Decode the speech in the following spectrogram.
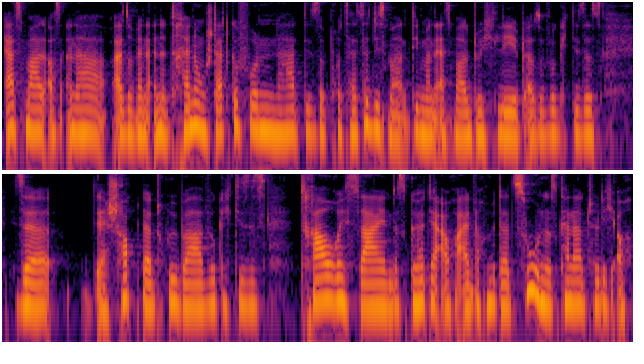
erstmal aus einer, also wenn eine Trennung stattgefunden hat, diese Prozesse, die man, die man erstmal durchlebt, also wirklich dieses, diese, der Schock darüber, wirklich dieses Traurigsein, das gehört ja auch einfach mit dazu. Und es kann natürlich auch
